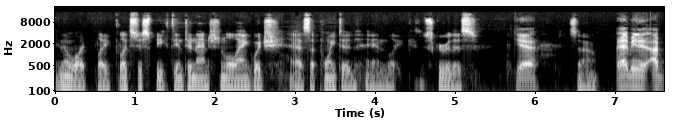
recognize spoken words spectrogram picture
you know what? Like let's just speak the international language as appointed and like screw this. yeah So i mean i'm,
